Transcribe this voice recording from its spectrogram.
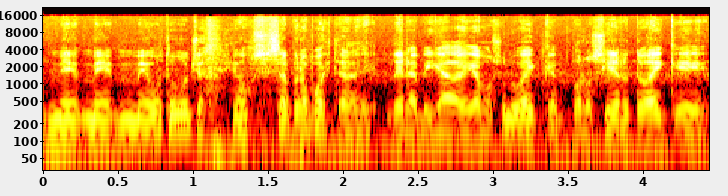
me, me, gustó mucho digamos, esa propuesta de, de, la picada, digamos, un lugar que por cierto hay que,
